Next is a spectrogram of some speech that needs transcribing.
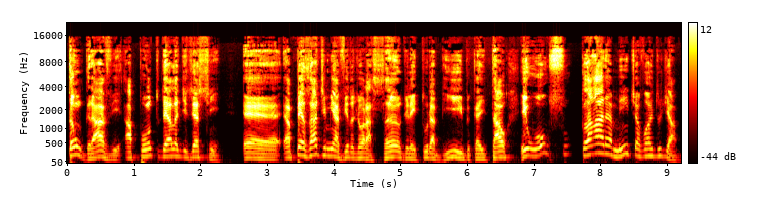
tão grave a ponto dela dizer assim: é, apesar de minha vida de oração, de leitura bíblica e tal, eu ouço claramente a voz do diabo.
